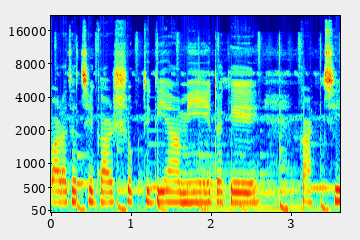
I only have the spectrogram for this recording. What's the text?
পারা যাচ্ছে গাঢ় শক্তি দিয়ে আমি এটাকে কাটছি।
